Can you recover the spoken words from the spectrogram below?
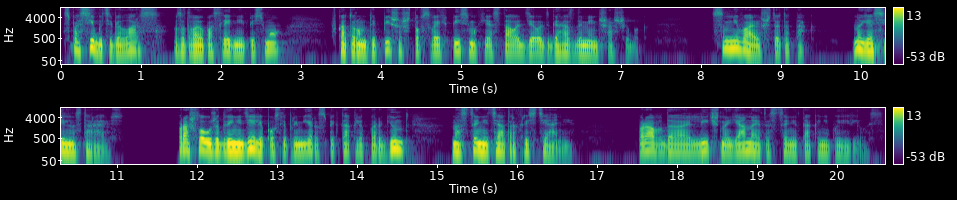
Спасибо тебе, Ларс, за твое последнее письмо, в котором ты пишешь, что в своих письмах я стала делать гораздо меньше ошибок. Сомневаюсь, что это так, но я сильно стараюсь. Прошло уже две недели после премьеры спектакля «Пергюнд» на сцене театра «Христиане», Правда, лично я на этой сцене так и не появилась.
